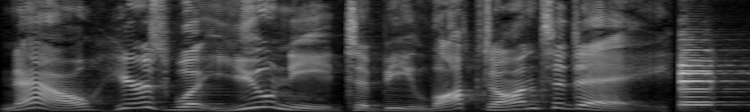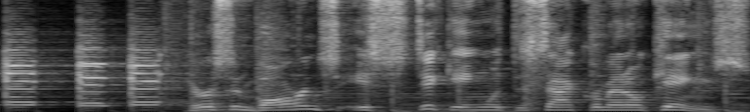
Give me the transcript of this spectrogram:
Now, here's what you need to be locked on today. Harrison Barnes is sticking with the Sacramento Kings.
